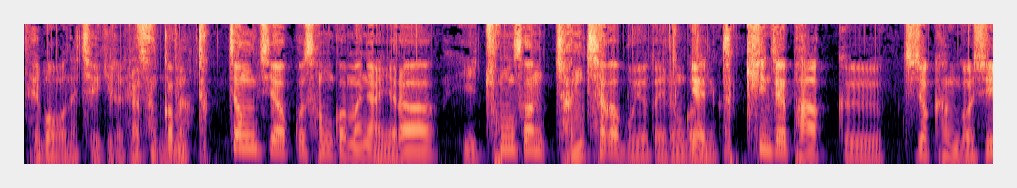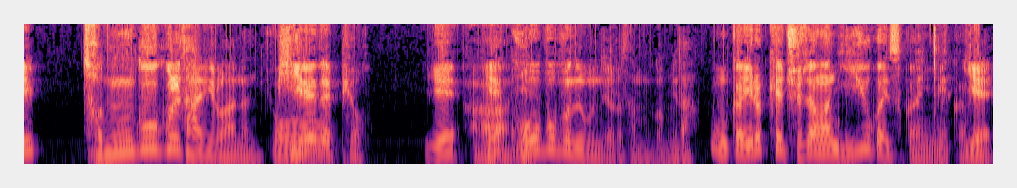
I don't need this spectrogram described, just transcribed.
대법원에 제기를 야, 했습니다. 잠깐만 특정 지역구 선거만이 아니라 이 총선 전체가 무효다 이런 예, 겁니까? 특히 이제 박 그 지적한 것이 전국을 단위로 하는 오. 비례대표 예. 아, 예, 예. 그 부분을 문제로 삼은 겁니다. 그러니까 이렇게 주장한 이유가 있을 거 아닙니까? 예.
